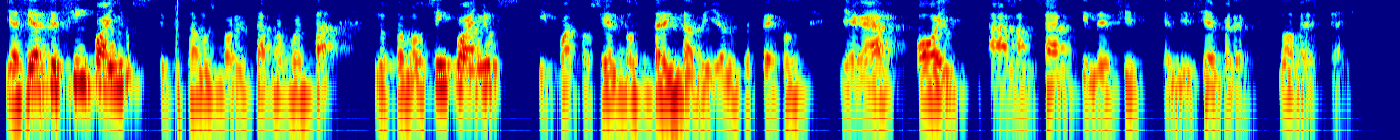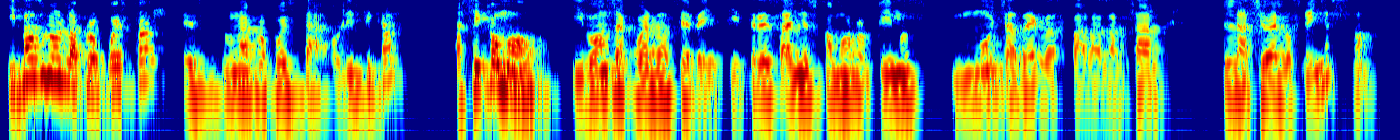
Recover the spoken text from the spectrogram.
Y así hace cinco años empezamos con esta propuesta. Nos tomó cinco años y 430 millones de pesos llegar hoy a lanzar Kinesis en diciembre ¿no? de este año. Y más o menos la propuesta es una propuesta holística, así como Ivonne se acuerda hace 23 años cómo rompimos muchas reglas para lanzar la ciudad de los niños, ¿no?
